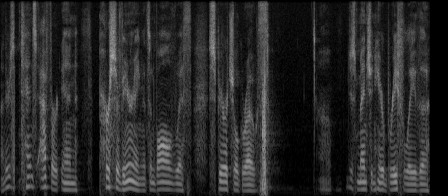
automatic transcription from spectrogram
Uh, there's intense effort in persevering that's involved with spiritual growth. Um, just mention here briefly the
